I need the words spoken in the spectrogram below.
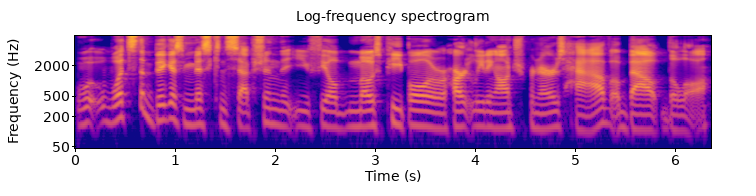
what's the biggest misconception that you feel most people or heart leading entrepreneurs have about the law?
